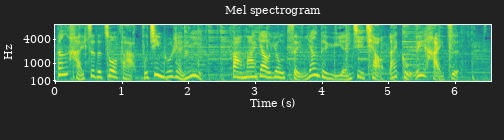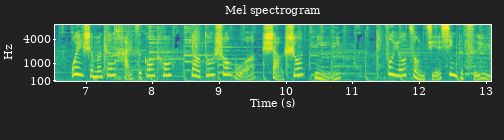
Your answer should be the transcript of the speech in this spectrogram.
当孩子的做法不尽如人意，爸妈要用怎样的语言技巧来鼓励孩子？为什么跟孩子沟通要多说我，少说你？富有总结性的词语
